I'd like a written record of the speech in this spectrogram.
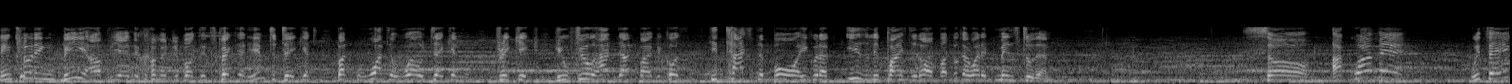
including me up here in the commentary box, expected him to take it. But what a well-taken free kick. He'll feel hard done by because he touched the ball. He could have easily punched it off. But look at what it means to them. So Akwame with the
